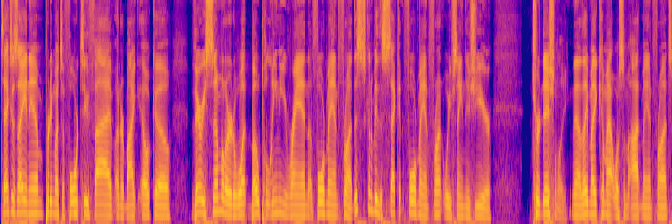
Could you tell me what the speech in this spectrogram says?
Texas A&M pretty much a four-two-five under Mike Elko, very similar to what Bo Pelini ran a four-man front. This is going to be the second four-man front we've seen this year. Traditionally, now they may come out with some odd-man fronts,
